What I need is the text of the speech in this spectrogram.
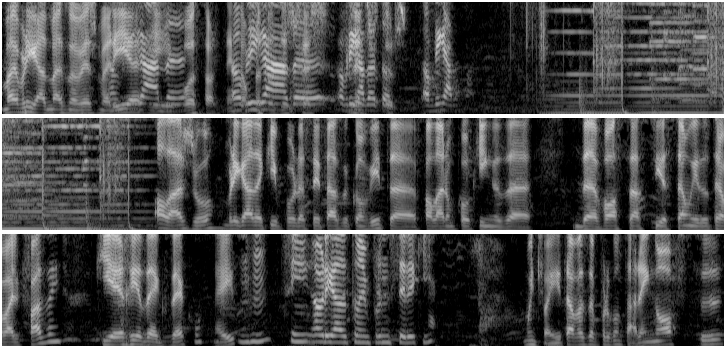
Mas Obrigado mais uma vez, Maria, Obrigada. e boa sorte então obrigada, para obrigada a futuros. todos. Obrigada. Olá, Jo. Obrigado aqui por aceitares o convite a falar um pouquinho da, da vossa associação e do trabalho que fazem, que é a Rede Execo, é isso? Uhum. Sim, obrigada também por nos ter aqui. Muito bem, e estavas a perguntar em off se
